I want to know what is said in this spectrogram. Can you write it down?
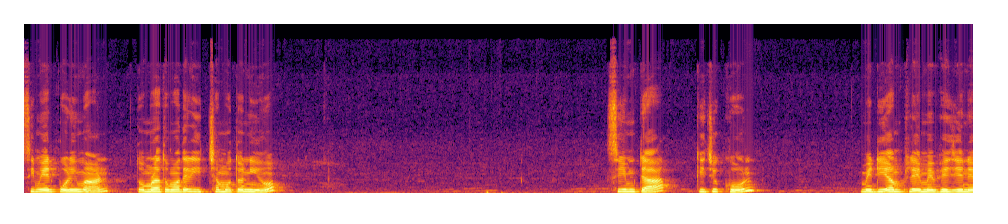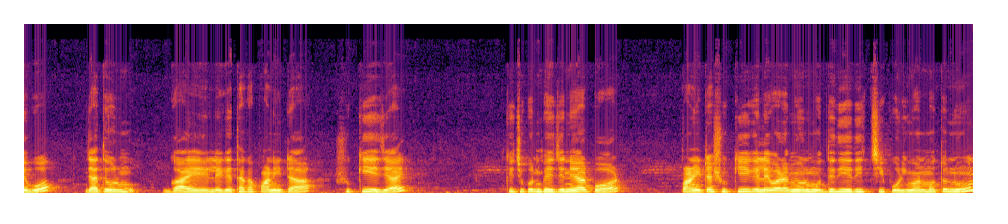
সিমের পরিমাণ তোমরা তোমাদের ইচ্ছা মতো নিও। সিমটা কিছুক্ষণ মিডিয়াম ফ্লেমে ভেজে নেব, যাতে ওর গায়ে লেগে থাকা পানিটা শুকিয়ে যায়। কিছুক্ষণ ভেজে নেওয়ার পর পানিটা শুকিয়ে গেলে এবার আমি ওর মধ্যে দিয়ে দিচ্ছি পরিমাণ মতো নুন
